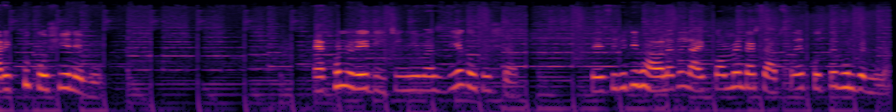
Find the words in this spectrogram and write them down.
আর একটু কষিয়ে নেব। এখন রেডি চিংড়ি মাছ দিয়ে কচুর শাক। রেসিপিটি ভালো লাগলে লাইক কমেন্ট আর সাবস্ক্রাইব করতে ভুলবেন না।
